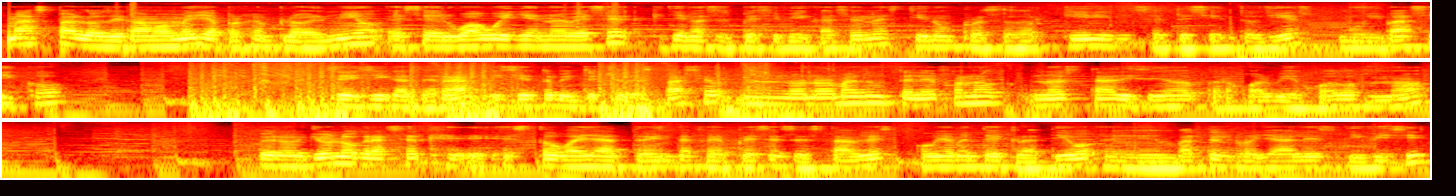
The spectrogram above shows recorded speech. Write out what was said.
Más para los de gama media, por ejemplo, el mío es el Huawei Y9C, que tiene las especificaciones, tiene un procesador Kirin 710, muy básico, 6 GB de RAM y 128 de espacio. Lo normal de un teléfono no está diseñado para jugar videojuegos, no. Pero yo logré hacer que esto vaya a 30 FPS estables. Obviamente creativo, en Battle Royale es difícil.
